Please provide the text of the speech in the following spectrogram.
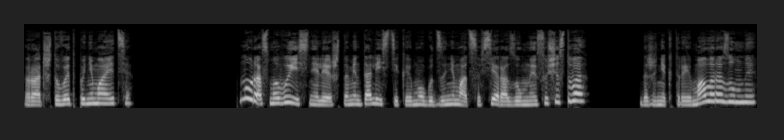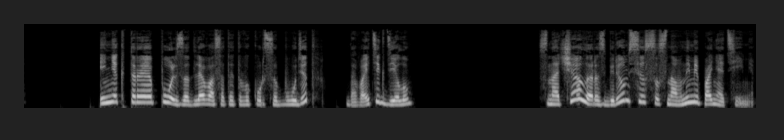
Рад, что вы это понимаете. Ну, раз мы выяснили, что менталистикой могут заниматься все разумные существа, даже некоторые малоразумные, и некоторая польза для вас от этого курса будет, давайте к делу. Сначала разберемся с основными понятиями.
